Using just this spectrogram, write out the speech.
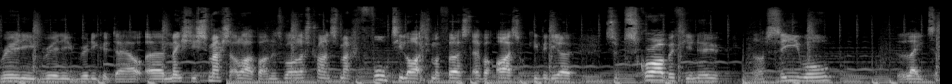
really, really, really good day out. Uh, make sure you smash that like button as well. Let's try and smash 40 likes for my first ever ice hockey video. Subscribe if you're new, and I'll see you all later.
